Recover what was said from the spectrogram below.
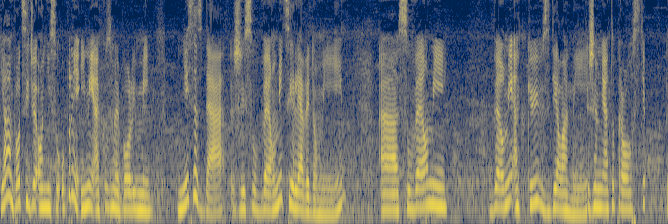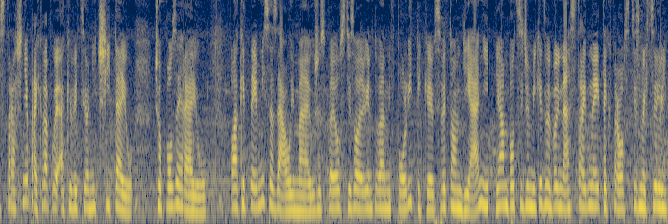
Ja mám pocit, že oni sú úplne iní, ako sme boli my. Mne sa zdá, že sú veľmi cieľavedomí a sú veľmi, veľmi ako keby vzdelaní, že mňa to proste strašne prekvapuje, aké veci oni čítajú, čo pozerajú, o aké témy sa zaujímajú, že proste zorientovaní v politike, v svetom dianí. Ja mám pocit, že my keď sme boli na strednej, tak proste sme chceli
